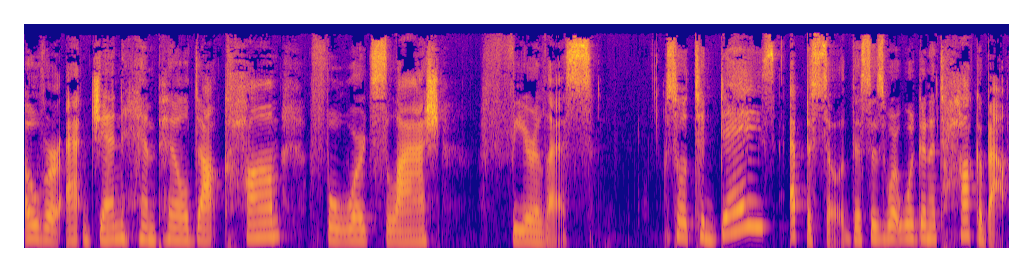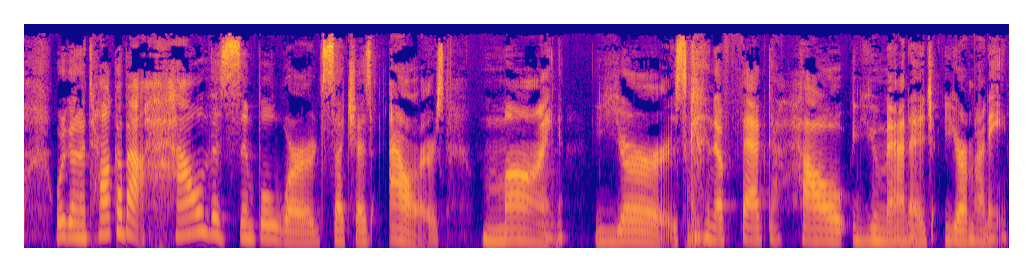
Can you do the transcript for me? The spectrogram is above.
over at jenhemphill.com forward slash fearless. So today's episode, this is what we're going to talk about. We're going to talk about how the simple words such as ours, mine, yours can affect how you manage your money.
